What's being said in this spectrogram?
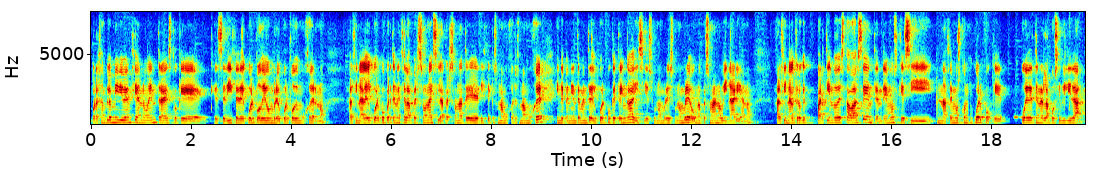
por ejemplo, en mi vivencia no entra esto que, que se dice de cuerpo de hombre o cuerpo de mujer, ¿no? Al final el cuerpo pertenece a la persona y si la persona te dice que es una mujer, es una mujer, independientemente del cuerpo que tenga y si es un hombre, es un hombre o una persona no binaria, ¿no? Al final creo que partiendo de esta base entendemos que si nacemos con un cuerpo que puede tener la posibilidad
